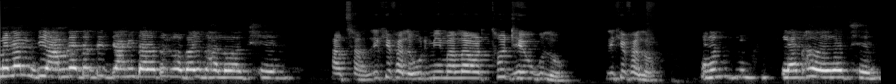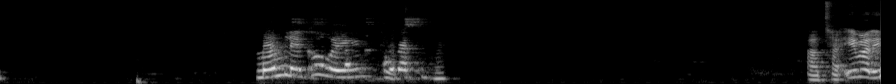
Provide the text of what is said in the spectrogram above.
ম্যাডাম দি আমরা যাদের জানি তারা তো সবাই ভালো আচ্ছা লিখে ফেলো। উর্মিমালা অর্থ ঢেউগুলো। লিখে ফেলো। ম্যাডাম লেখা হয়ে গেছে। ম্যাম লেখা হয়ে গেছে। আচ্ছা এবারে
